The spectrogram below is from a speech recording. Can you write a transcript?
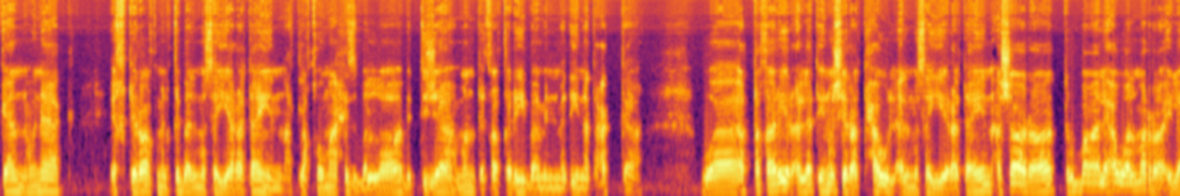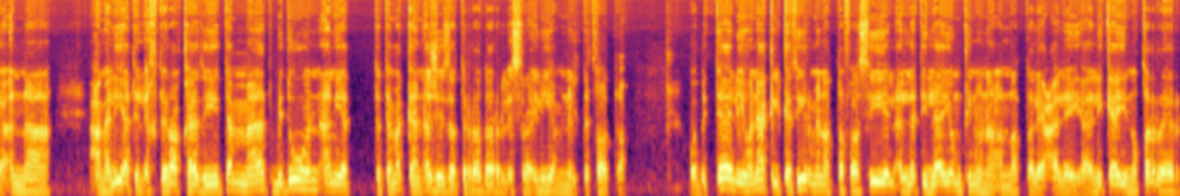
كان هناك اختراق من قبل مسيرتين أطلقهما حزب الله باتجاه منطقة قريبة من مدينة عكا. والتقارير التي نشرت حول المسيرتين أشارت ربما لأول مرة إلى أن عملية الاختراق هذه تمت بدون أن تتمكن أجهزة الرادار الإسرائيلية من التقاطها. وبالتالي هناك الكثير من التفاصيل التي لا يمكننا أن نطلع عليها لكي نقرر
